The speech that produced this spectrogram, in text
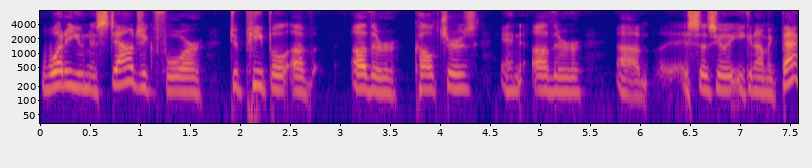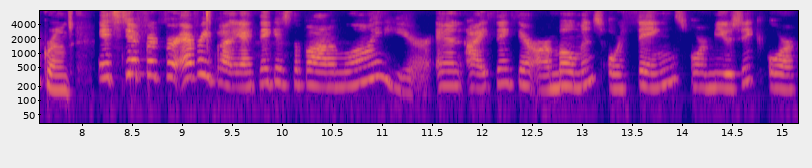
what are you nostalgic for to people of other cultures and other um, socioeconomic backgrounds. It's different for everybody, I think, is the bottom line here. And I think there are moments or things or music or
